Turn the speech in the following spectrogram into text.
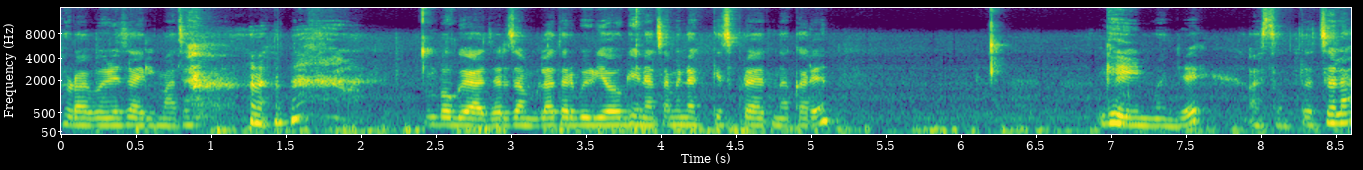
थोडा वेळ जाईल माझा. बघूया जर जमला तर व्हिडिओ घेण्याचा मी नक्कीच प्रयत्न करेन. घेईन म्हणजे असं. तर चला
